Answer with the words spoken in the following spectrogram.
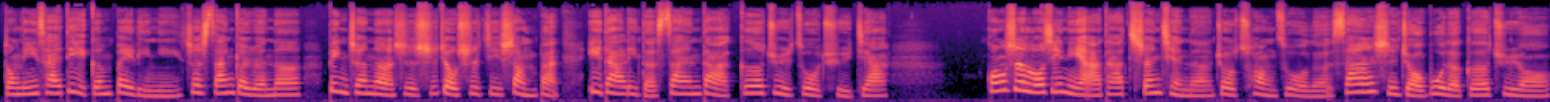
董尼才蒂跟贝里尼这三个人呢，并称呢是十九世纪上半意大利的三大歌剧作曲家。光是罗西尼啊，他生前呢就创作了三十九部的歌剧哦。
